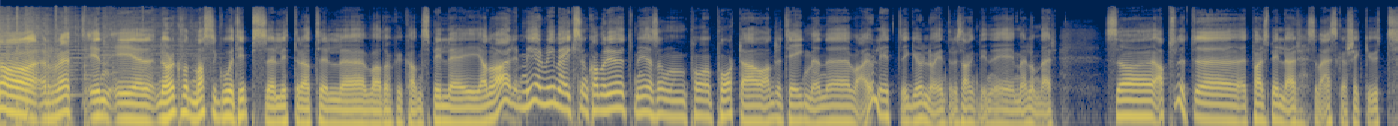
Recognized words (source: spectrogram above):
Og så Så rett inn i Nå har dere fått masse gode tips, eh, lyttere, til uh, hva dere kan spille i januar. Mye remakes som kommer ut, mye som på porta og andre ting, men det var jo litt gull og interessant innimellom der. Så absolutt uh, et par spill der som jeg skal sjekke ut,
